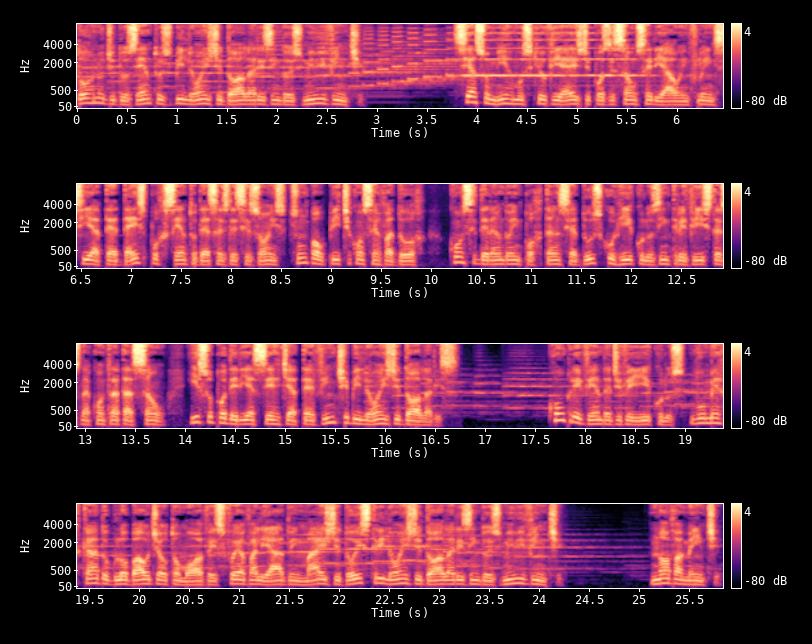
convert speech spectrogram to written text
torno de 200 bilhões de dólares em 2020. Se assumirmos que o viés de posição serial influencia até 10% dessas decisões, um palpite conservador, considerando a importância dos currículos entrevistas na contratação, isso poderia ser de até 20 bilhões de dólares. Compra e venda de veículos, o mercado global de automóveis foi avaliado em mais de 2 trilhões de dólares em 2020. Novamente,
